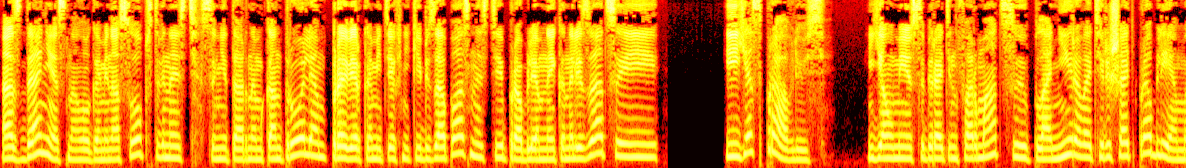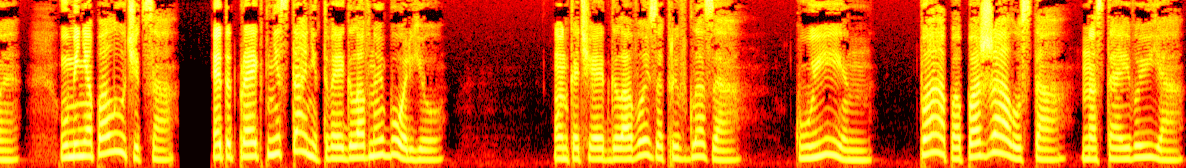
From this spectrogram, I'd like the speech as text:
«А здание с налогами на собственность, санитарным контролем, проверками техники безопасности, проблемной канализацией и...» Я справлюсь. Я умею собирать информацию, планировать, решать проблемы. У меня получится. Этот проект не станет твоей головной болью. Он качает головой, закрыв глаза. Куин, папа, пожалуйста, настаиваю я.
